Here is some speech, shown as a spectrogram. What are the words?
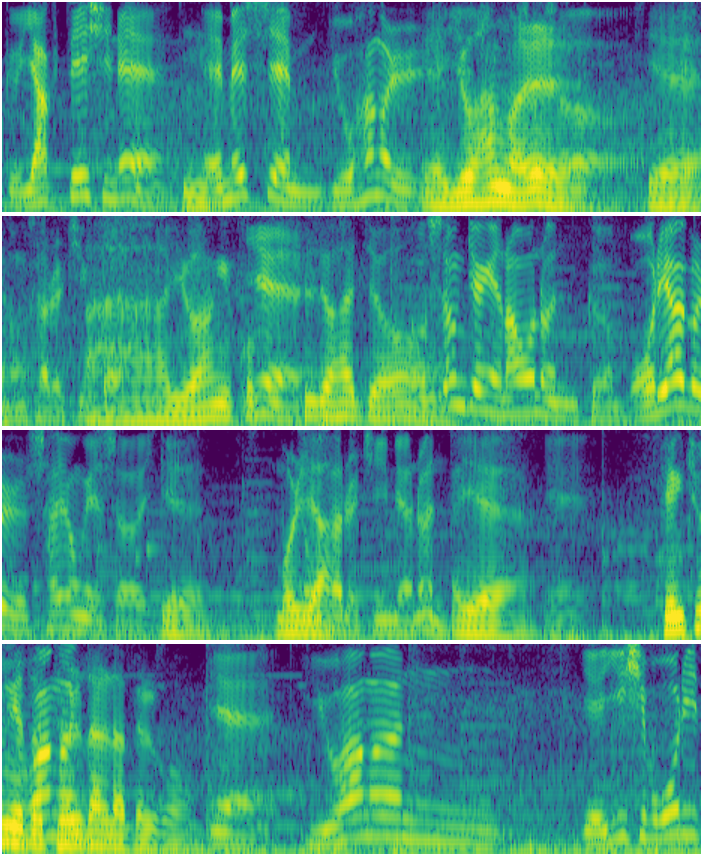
그 약 대신에 음. MSM 유황을 예, 유황을, 써서 예. 예, 농사를 짓고 아, 유황이 꼭 예. 필요하죠. 또 성경에 나오는 그 모략을 사용해서 이렇게 예, 몰약. 농사를 지면은 예, 예, 병충해도 유황은- 덜 달라들고. 예, 유황은 예, 25리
